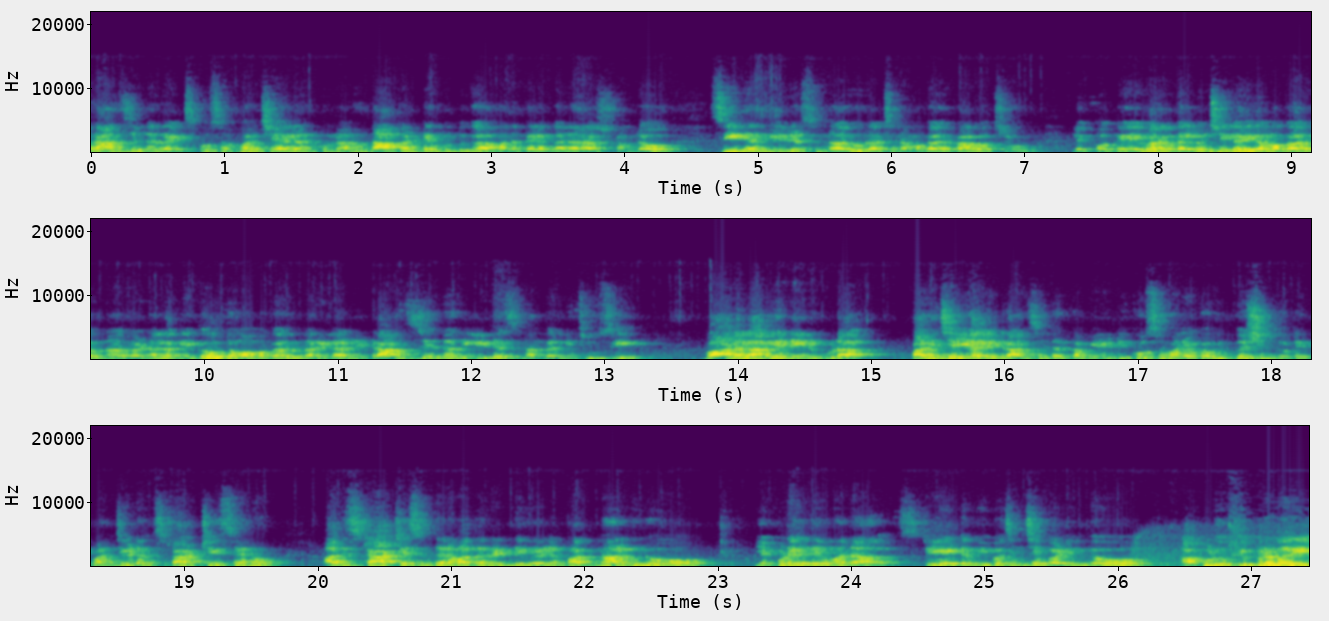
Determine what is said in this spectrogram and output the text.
ట్రాన్స్జెండర్ రైట్స్ కోసం పనిచేయాలనుకున్నాను. నాకంటే ముందుగా మన తెలంగాణ రాష్ట్రంలో సీనియర్ లీడర్స్ ఉన్నారు. రచనమ్మ గారు కావచ్చు లేకపోతే వరంగల్ నుంచి లైలమ్మ గారు ఉన్నారు అండ్ అలాగే గౌతమమ్మ గారు ఉన్నారు. ఇలాంటి ట్రాన్స్జెండర్ లీడర్స్ అందరినీ చూసి వాళ్ళలాగే నేను కూడా పని చేయాలి ట్రాన్స్జెండర్ కమ్యూనిటీ కోసం అనే ఒక ఉద్దేశంతో పనిచేయడం స్టార్ట్ చేశాను. అది స్టార్ట్ చేసిన తర్వాత రెండు వేల పద్నాలుగులో ఎప్పుడైతే మన స్టేట్ విభజించబడిందో అప్పుడు ఫిబ్రవరి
